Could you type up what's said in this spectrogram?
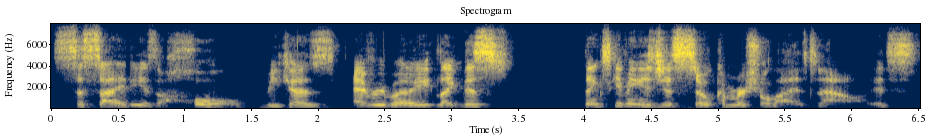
society as a whole, because everybody like this. Thanksgiving is just so commercialized now. It's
